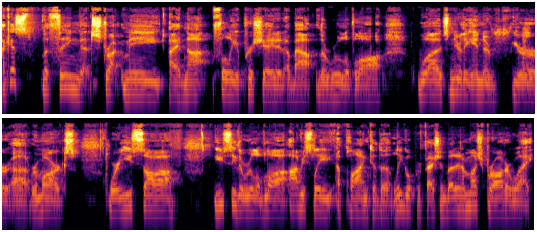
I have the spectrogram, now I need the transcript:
I guess the thing that struck me, I had not fully appreciated about the rule of law was near the end of your uh, remarks, where you saw you see the rule of law obviously applying to the legal profession, but in a much broader way.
